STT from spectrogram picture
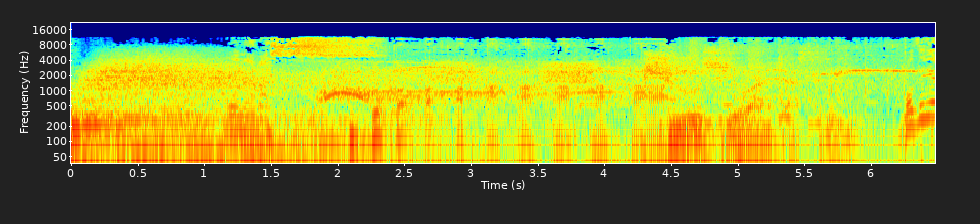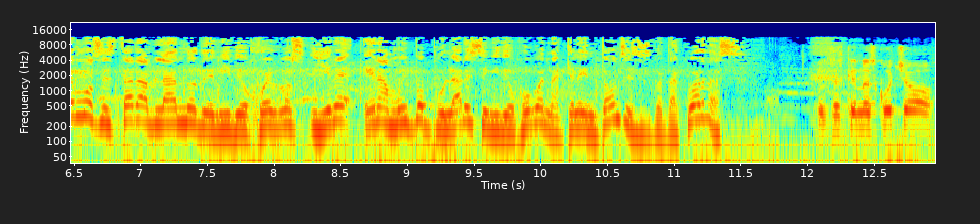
Nada más. Podríamos estar hablando de videojuegos y era, era muy popular ese videojuego en aquel entonces, ¿te acuerdas? Pues es que no escucho,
